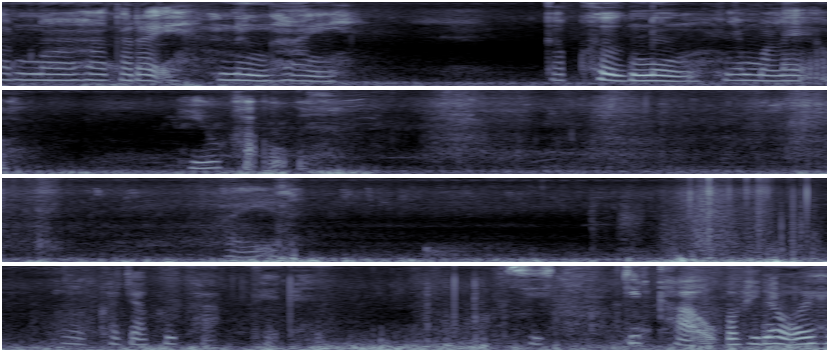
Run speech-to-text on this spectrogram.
ดำนาหากระไดหนึ่งไห้กับครึ่งหนึ่งยังมาแล้ว หิวเขาไปเขาจะคือขักแท้ สิกินข้าก็พี่น้องเอ้ย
